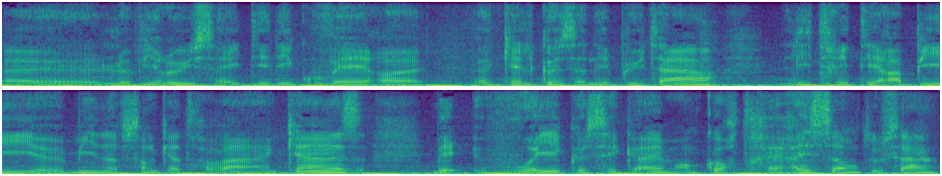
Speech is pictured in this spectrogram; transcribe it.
Euh, le virus a été découvert quelques années plus tard. L'ithérithérapie euh, 1995. Mais vous voyez que c'est quand même encore très récent tout ça.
